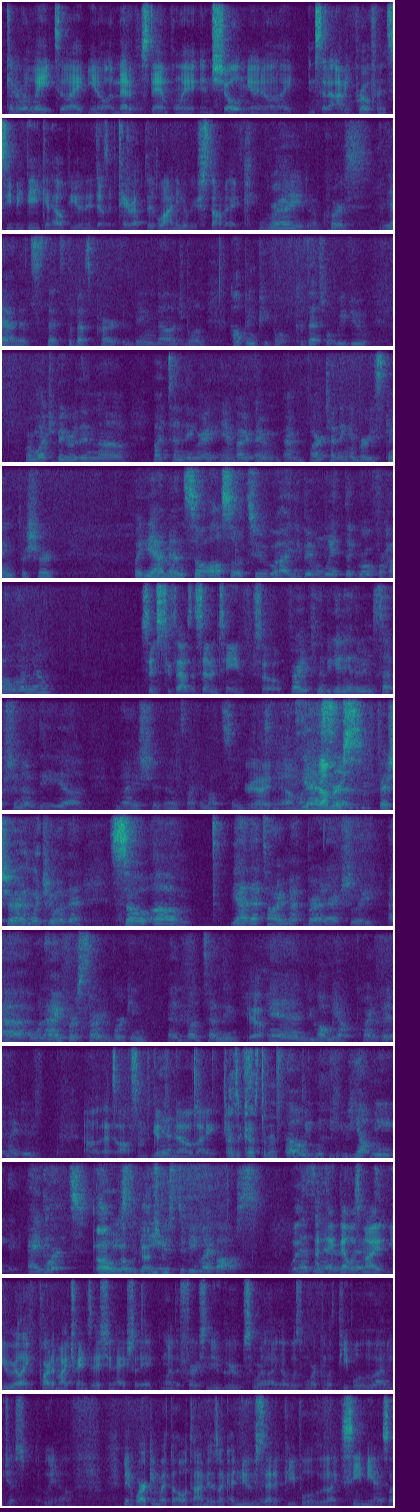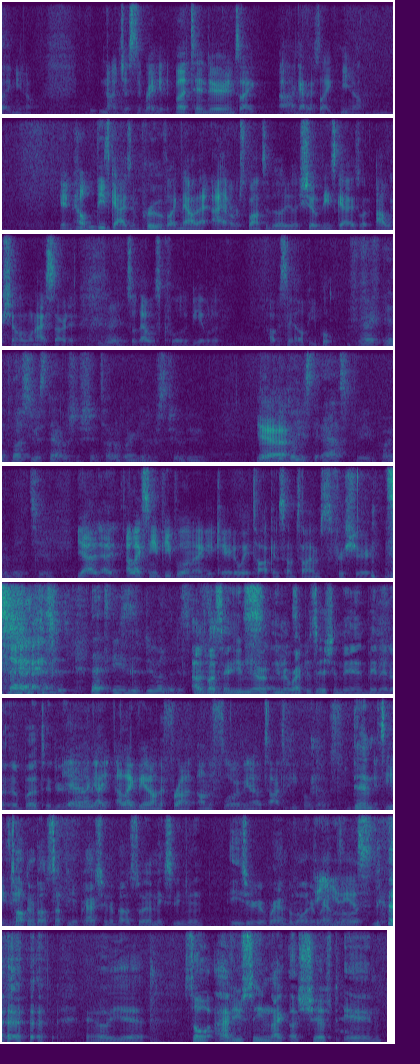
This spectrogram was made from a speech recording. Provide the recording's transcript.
kind of relate to like you know a medical standpoint and show them you know like instead of ibuprofen, CBD can help you and it doesn't tear up the lining of your stomach. Right, of course. Yeah, that's that's the best part is being knowledgeable and helping people because that's what we do. We're much bigger than uh, bartending, right? And bar- I'm, I'm bartending and baristaing for sure. But yeah, man. So also too, uh, you've been with the Grove for how long now? Since 2017, so Right from the beginning of the inception of the. Uh, my shit now talking about the same things. right, yeah, I'm like, Yes, numbers. uh, for sure, I'm with you on that. So, um, yeah, that's how I met Brett actually. Uh, when I first started working at Bud Tending, yeah. and you helped me out quite a bit, my dude. Oh, that's awesome. Good Yeah. to know. Like, As a customer? Oh, he, he he helped me. I worked. Oh, he used, oh, to be, he used to be my boss. Well, As a I matter think that was my. You were like part of my transition actually. Like, one of the first new groups where like I wasn't working with people who I would just you know been working with the whole time. It was like a new set of people who like see me as like you know not just a regular bud tender. And it's like ah, I gotta like you know help these guys improve. Like now that I have a responsibility to show these guys what I was showing when I started. Right, So that was cool to be able to obviously help people. right. And plus, you established a shit ton of regulars too, dude. Like, Yeah. people used to ask for you quite a bit too. Yeah, I, I like seeing people and I get carried away talking sometimes for sure. That's easy to do in the dispensary. I was about to say, you- you're, you're in the right position then, being at a, a bud tender. Yeah, like I, I like being on the front, on the floor, being able to talk to people because Then it's you're easy. talking about something you're passionate about, so that makes it even easier to ramble on and The ramble easiest. on. Hell yeah! So have you seen like a shift in,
